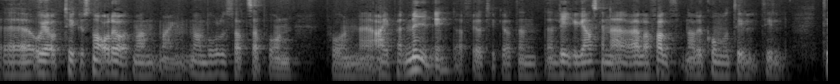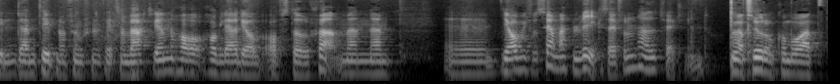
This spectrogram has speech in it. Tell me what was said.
Eh, och jag tycker snarare då att man, man, man borde satsa på en, på en eh, iPad Mini. Därför jag tycker att den, den ligger ganska nära, i alla fall när det kommer till, till, till den typen av funktionalitet som verkligen har, har glädje av, av större skärm. Men eh, ja, vi får se om Apple viker sig för den här utvecklingen. Jag tror de kommer att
